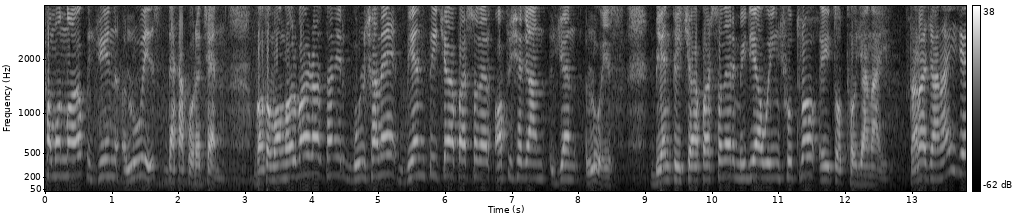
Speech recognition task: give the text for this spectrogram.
সমন্বয়ক জিন লুইস দেখা করেছেন। গত মঙ্গলবার রাজধানীর গুলশানে বিএনপি চেয়ারপারসনের অফিসে যান জেন লুইস। বিএনপি চেয়ারপারসনের মিডিয়া উইং সূত্র এই তথ্য জানায়। তারা জানায় যে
